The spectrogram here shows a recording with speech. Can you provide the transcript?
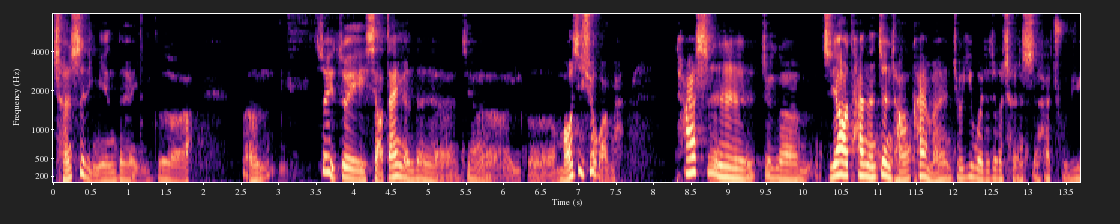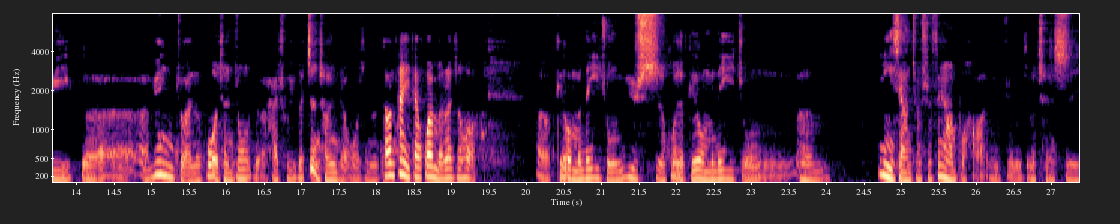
城市里面的一个嗯最最小单元的这样一个毛细血管吧。它是这个，只要它能正常开门，就意味着这个城市还处于一个运转的过程中，对吧？还处于一个正常运转过程中。当它一旦关门了之后，呃，给我们的一种预示或者给我们的一种嗯印象就是非常不好，就觉得这个城市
